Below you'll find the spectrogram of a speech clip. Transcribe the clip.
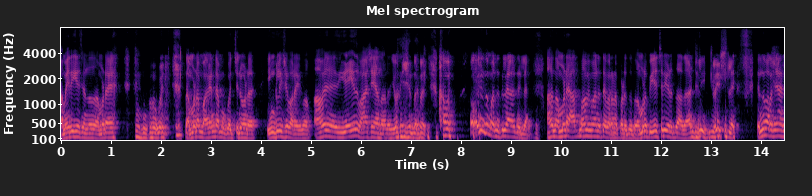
അമേരിക്കയിൽ ചെന്ന് നമ്മുടെ നമ്മുടെ മകന്റെ കൊച്ചിനോട് ഇംഗ്ലീഷ് പറയുന്നു. അവൻ ഏത് ഭാഷയാണെന്നാണ് ചോദിക്കുന്നത്. അവൻ അവനൊന്നും മനസ്സിലാകുന്നില്ല. അത് നമ്മുടെ ആത്മാഭിമാനത്തെ മരണപ്പെടുത്തുന്നു. നമ്മൾ പി എച്ച് ഡി എടുത്ത നാട്ടിൽ ഇംഗ്ലീഷിൽ. എന്ന് പറഞ്ഞാൽ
